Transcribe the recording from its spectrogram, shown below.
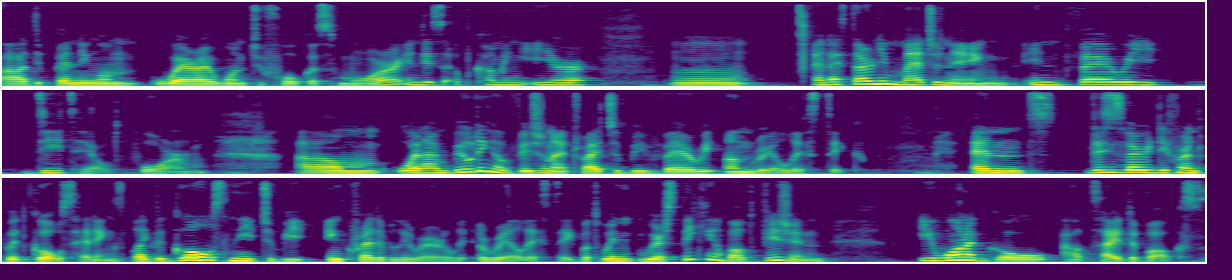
uh, depending on where I want to focus more in this upcoming year. Um, and I start imagining in very detailed form. Um, when I'm building a vision, I try to be very unrealistic. And this is very different with goal settings. Like the goals need to be incredibly realistic. But when we're speaking about vision, you want to go outside the box.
